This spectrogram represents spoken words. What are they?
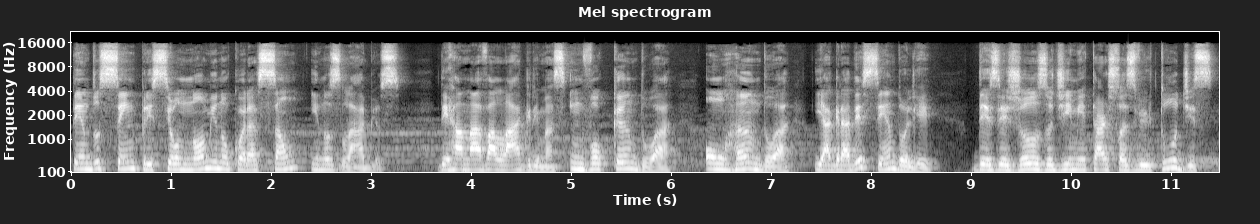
tendo sempre seu nome no coração e nos lábios. Derramava lágrimas, invocando-a, honrando-a e agradecendo-lhe. Desejoso de imitar suas virtudes,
